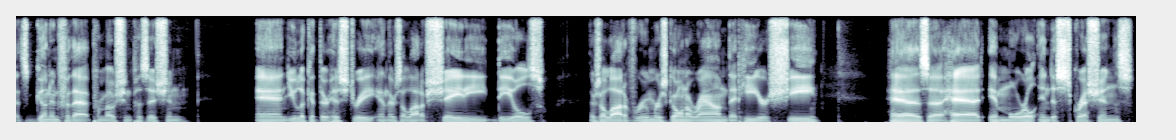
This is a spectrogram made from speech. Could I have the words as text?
that's gunning for that promotion position, and you look at their history, and there's a lot of shady deals. There's a lot of rumors going around that he or she has uh, had immoral indiscretions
